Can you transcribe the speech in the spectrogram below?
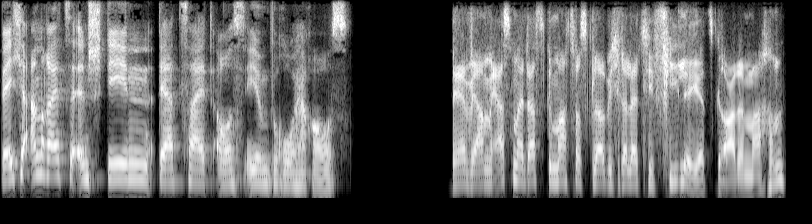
Welche Anreize entstehen derzeit aus Ihrem Büro heraus? Ja, wir haben erstmal das gemacht, was, glaube ich, relativ viele jetzt gerade machen,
